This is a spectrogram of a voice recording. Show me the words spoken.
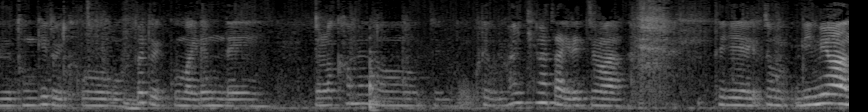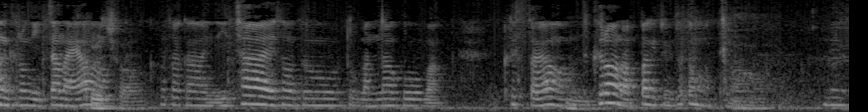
그 동기도 있고 뭐 후배도 있고 막 이랬는데 연락하면서 이제 뭐 그래 우리 화이팅하자 이랬지만 되게 좀 미묘한 그런 게 있잖아요. 그렇죠. 그러다가 2차에서도 또 만나고 막 그랬어요. 음. 그런 압박이 좀 있었던 것 같아요. 아, 근데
